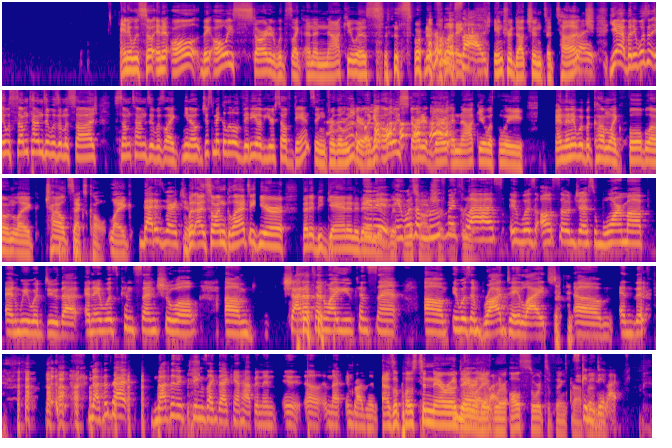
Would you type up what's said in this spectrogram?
And it was so, and it all they always started with like an innocuous sort of like massage. introduction to touch. Right. Yeah, but it wasn't. It was sometimes it was a massage. Sometimes it was like you know just make a little video of yourself dancing for the leader. Like it always started very innocuously, and then it would become like full blown like child sex cult. Like, That is very true. but I, so I'm glad to hear that it began and it, it ended. with It was a movement class. It was also just warm up, and we would do that, and it was consensual. Um, shout out to NYU consent. Um, it was in broad daylight, um, and the, not that that not that it, things like that can't happen in in, uh, in that in broad daylight, As opposed to narrow, In narrow daylight, daylight. where all sorts of things skinny happen. daylight.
